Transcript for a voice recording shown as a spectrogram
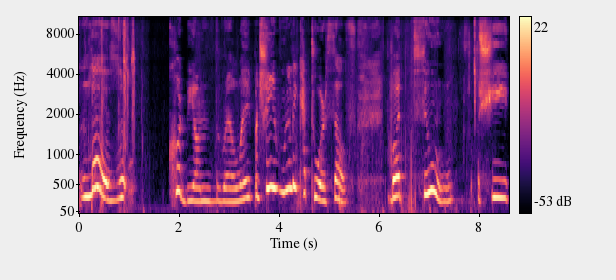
Liz could be on the railway, but she really kept to herself. But soon she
